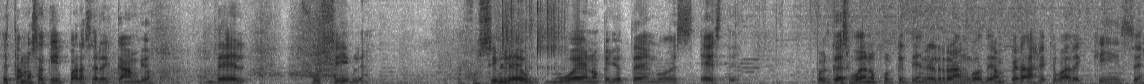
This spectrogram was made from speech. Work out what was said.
estamos aquí para hacer el cambio del fusible. El fusible bueno que yo tengo es este. ¿Por qué es bueno? Porque tiene el rango de amperaje que va de 15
